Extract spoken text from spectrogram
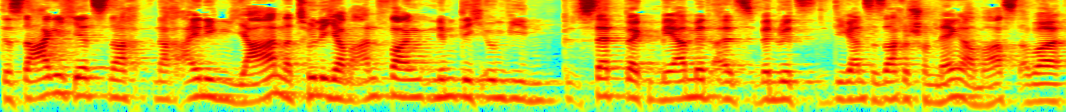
das sage ich jetzt nach, nach einigen Jahren. Natürlich am Anfang nimmt dich irgendwie ein Setback mehr mit, als wenn du jetzt die ganze Sache schon länger machst. Aber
